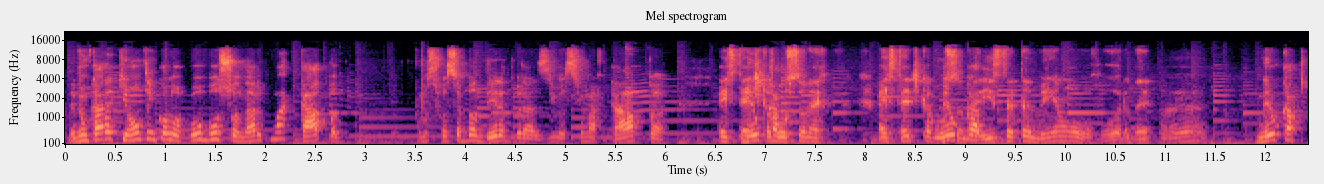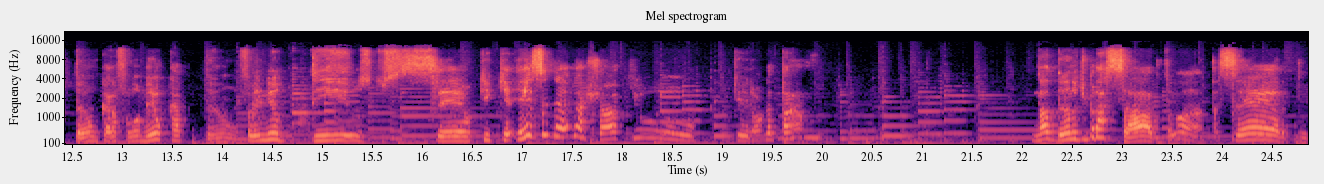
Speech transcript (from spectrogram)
Teve um cara que ontem colocou o Bolsonaro com uma capa como se fosse a bandeira do Brasil, assim, uma capa. A estética, cap... Bolsonar... a estética bolsonarista cap... também é um horror, né? É. Meu capitão, o cara falou meu capitão. Eu falei, meu Deus do céu, o que, que é? Esse deve achar que o Queiroga tá nadando de braçado. Falou, ah, tá certo.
